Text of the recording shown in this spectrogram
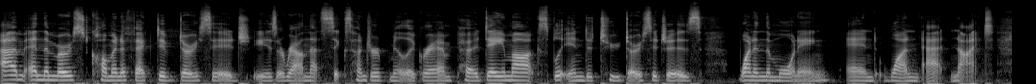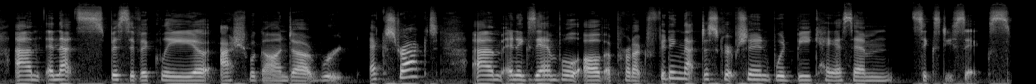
um, and the most common effective dosage is around that 600 milligram per day mark, split into two dosages one in the morning and one at night. Um, and that's specifically ashwagandha root extract. Um, an example of a product fitting that description would be KSM 66.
